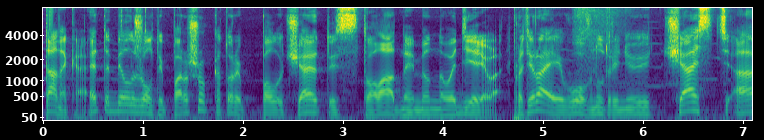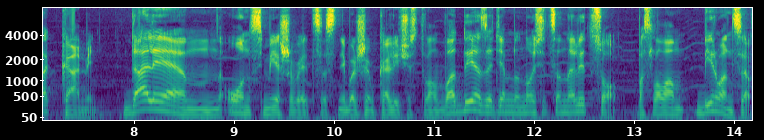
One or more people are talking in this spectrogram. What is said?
Танака – это бело-желтый порошок, который получают из ствола одноименного дерева, протирая его внутреннюю часть о камень. Далее он смешивается с небольшим количеством воды, а затем наносится на лицо. По словам бирманцев,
